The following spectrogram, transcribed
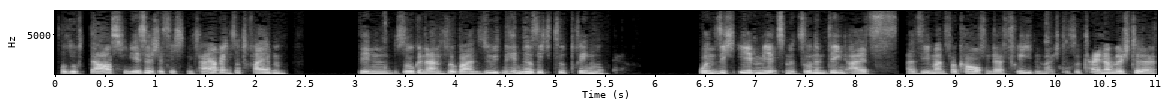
versucht da aus chinesischer Sicht einen Keil reinzutreiben den sogenannten globalen Süden hinter sich zu bringen und sich eben jetzt mit so einem Ding als, als jemand verkaufen, der Frieden möchte. So also keiner möchte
